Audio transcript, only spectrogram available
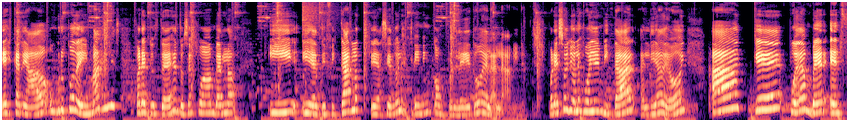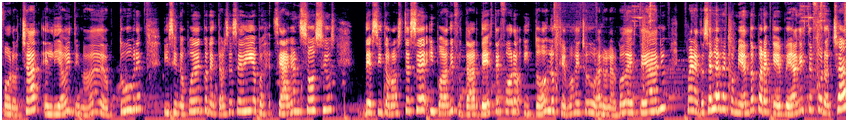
escaneado un grupo de imágenes para que ustedes entonces puedan verlo y identificarlo eh, haciendo el screening completo de la lámina. Por eso yo les voy a invitar al día de hoy a que puedan ver el foro chat el día 29 de octubre y si no pueden conectarse ese día pues se hagan socios de CitoRoss TC y puedan disfrutar de este foro y todos los que hemos hecho a lo largo de este año. Bueno, entonces les recomiendo para que vean este foro chat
